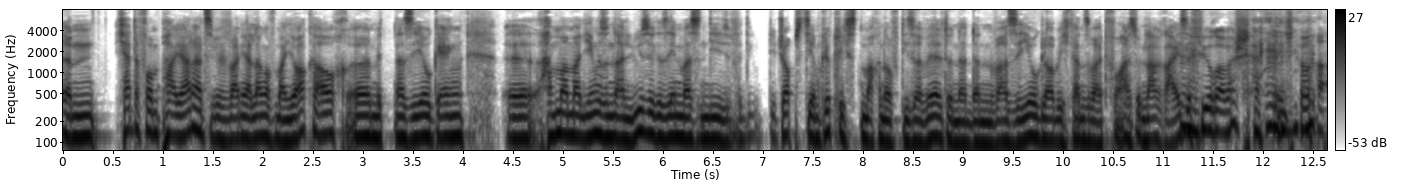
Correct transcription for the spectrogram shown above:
Ähm, ich hatte vor ein paar Jahren, als wir waren ja lange auf Mallorca auch äh, mit einer SEO-Gang, äh, haben wir mal irgendwie so eine Analyse gesehen, was sind die, die, die Jobs, die am glücklichsten machen auf dieser Welt. Und dann, dann war SEO, glaube ich, ganz weit vor. Also nach Reiseführer mhm. wahrscheinlich war,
